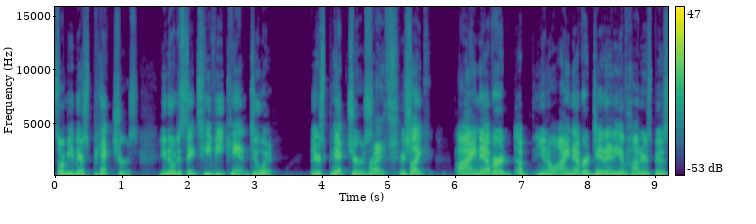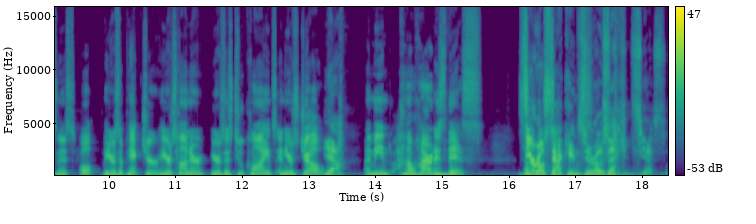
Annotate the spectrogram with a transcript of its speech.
So I mean, there's pictures. You know, to say TV can't do it, there's pictures. Right. It's like I never, uh, you know, I never did any of Hunter's business. Well, here's a picture. Here's Hunter. Here's his two clients, and here's Joe. Yeah. I mean, how hard is this? Zero seconds. Zero seconds. Yes.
